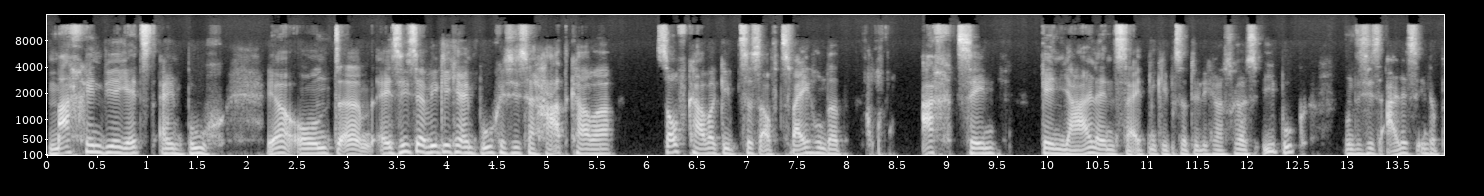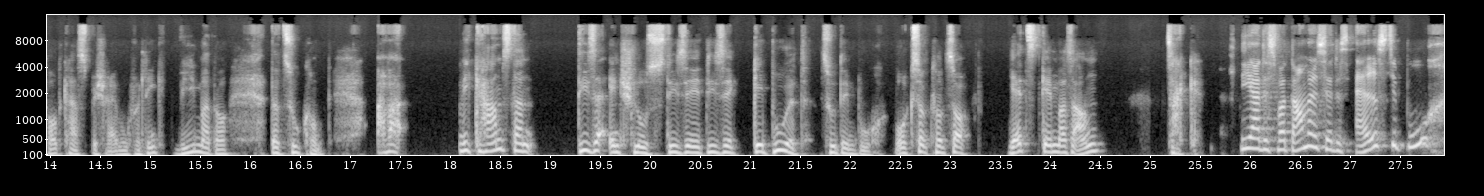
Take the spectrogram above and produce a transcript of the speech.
machen wir jetzt ein Buch. Ja, und ähm, es ist ja wirklich ein Buch, es ist ein Hardcover. Softcover gibt es auf 218 genialen Seiten, gibt es natürlich auch als E-Book. Und es ist alles in der Podcast-Beschreibung verlinkt, wie man da dazu kommt. Aber wie kam es dann dieser Entschluss, diese, diese Geburt zu dem Buch, wo gesagt hat, so, jetzt gehen wir es an, zack. Ja, das war damals ja das erste Buch.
